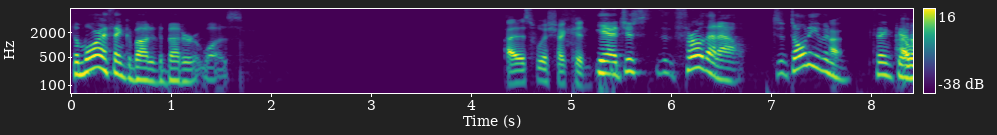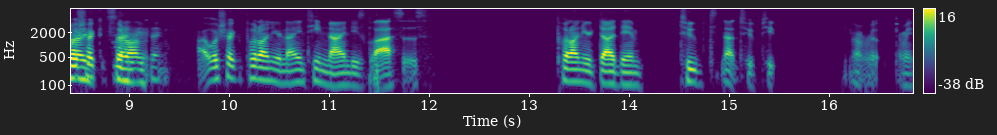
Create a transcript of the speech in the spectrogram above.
The more I think about it, the better it was. I just wish I could. Yeah, just throw that out. Just don't even I- think I wish I I could put on- anything. I wish I could put on your 1990s glasses. Put on your goddamn tube, t- not tube, tube. Not really. I mean,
